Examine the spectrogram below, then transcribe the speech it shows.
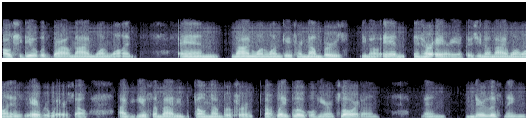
All she did was dial 911, and 911 gave her numbers you know, in in her area because you know 911 is everywhere. So I could give somebody the phone number for someplace local here in Florida, and, and they're listening,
